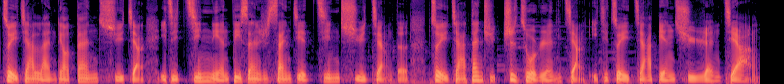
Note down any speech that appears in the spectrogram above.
最佳蓝调单曲奖，以及今年第三十三届金曲奖的最佳单曲制作人奖以及最佳编曲人奖。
